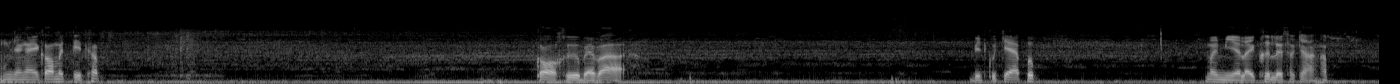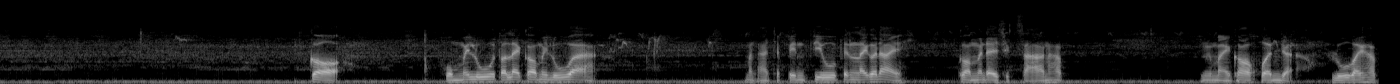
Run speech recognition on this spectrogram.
ำยังไงก็ไม่ติดครับ ก็คือแบบว่า บิดกุญแจปุ๊บ ไม่มีอะไรขึ้นเลยสักอย่างครับ ก็ ผมไม่รู้ตอนแรกก็ไม่รู้ว่า มันอาจจะเป็นฟิวเป็นอะไรก็ได้ ก็ไม่ได้ศึกษานะครับ มือใหม่ก็ควรจะรู้ไว้ครับ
